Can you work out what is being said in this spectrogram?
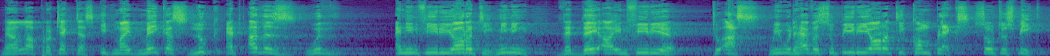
May Allah protect us. It might make us look at others with an inferiority, meaning that they are inferior to us. We would have a superiority complex, so to speak.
